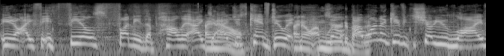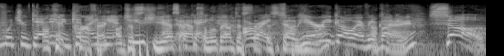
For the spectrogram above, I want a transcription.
you know, I, it feels funny, the poly. I, I know. just can't do it. I know, I'm so weird about I it. want to give show you live what you're getting. Okay, and can perfect. I hand I'll just- you? yes, Okay. absolutely. I'll just All set right, so here here. we go, everybody. Okay. So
